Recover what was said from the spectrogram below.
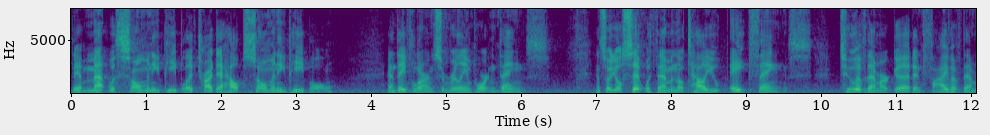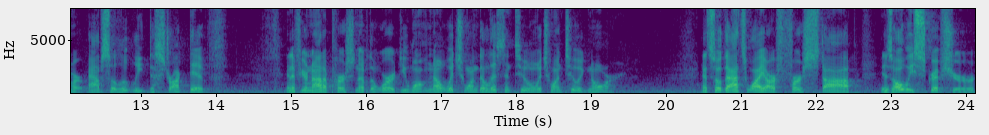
They have met with so many people. They've tried to help so many people. And they've learned some really important things. And so you'll sit with them and they'll tell you eight things. Two of them are good, and five of them are absolutely destructive. And if you're not a person of the word, you won't know which one to listen to and which one to ignore. And so that's why our first stop is always Scripture,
